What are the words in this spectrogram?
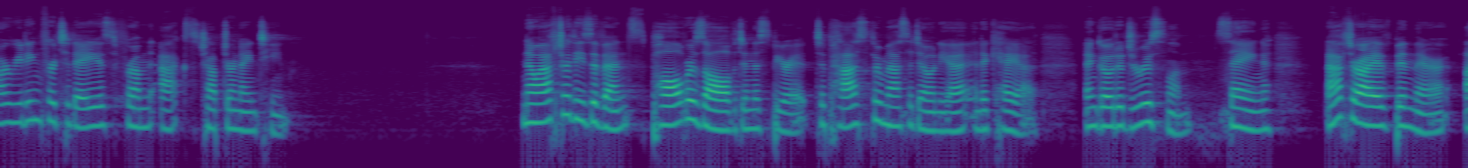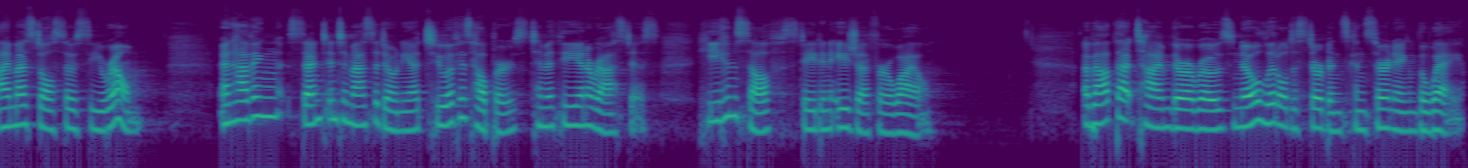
Our reading for today is from Acts chapter 19. Now, after these events, Paul resolved in the Spirit to pass through Macedonia and Achaia and go to Jerusalem, saying, After I have been there, I must also see Rome. And having sent into Macedonia two of his helpers, Timothy and Erastus, he himself stayed in Asia for a while. About that time there arose no little disturbance concerning the way.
